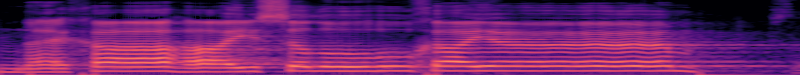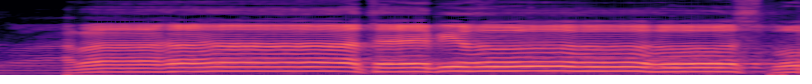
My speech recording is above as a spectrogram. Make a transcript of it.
нехай слухає. Слава Тебі, Господи.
